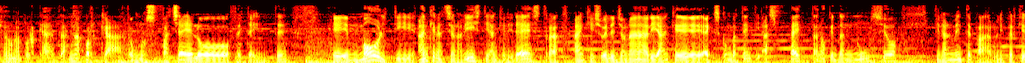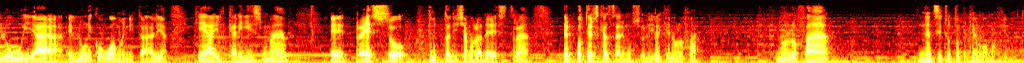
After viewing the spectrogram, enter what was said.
Cioè una porcata. Una porcata, uno sfacelo fetente e molti, anche nazionalisti, anche di destra, anche i suoi legionari, anche ex combattenti, aspettano che D'Annunzio finalmente parli, perché lui ha, è l'unico uomo in Italia che ha il carisma eh, presso tutta diciamo, la destra per poter scalzare Mussolini. Perché non lo fa? Non lo fa innanzitutto perché è un uomo finito.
